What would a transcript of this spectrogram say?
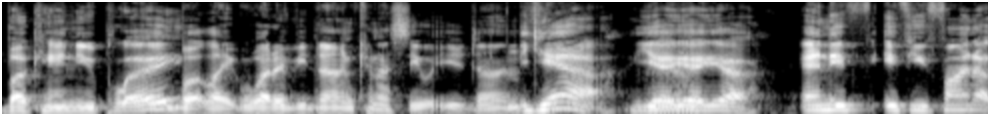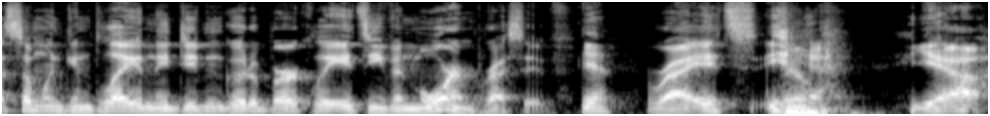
but can you play? But like, what have you done? Can I see what you've done? Yeah, yeah, yeah, yeah. And if if you find out someone can play and they didn't go to Berklee, it's even more impressive. Yeah. Right? It's yeah. Yeah.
